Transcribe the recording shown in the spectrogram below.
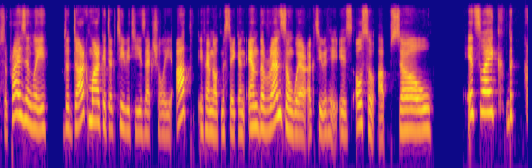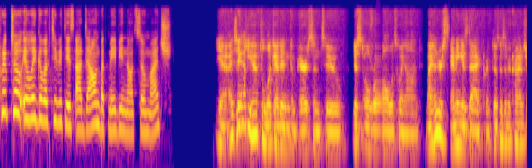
Surprisingly, the dark market activity is actually up, if I'm not mistaken, and the ransomware activity is also up. So it's like the crypto illegal activities are down, but maybe not so much. Yeah, I think yeah. you have to look at it in comparison to just overall what's going on. My understanding is that crypto specific crimes,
